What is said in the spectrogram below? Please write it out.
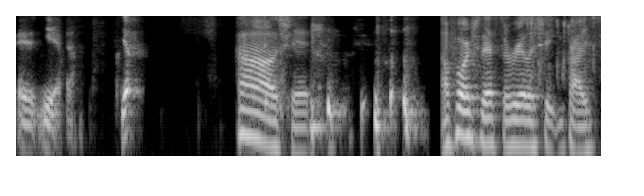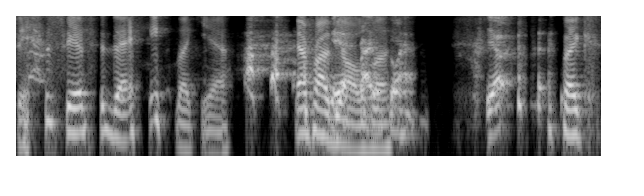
And yeah, yep. Oh shit. Unfortunately, that's the realest shit you probably said, said today. like, yeah, that'd probably be Yeah, all probably of us. Happen. yep. Like,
